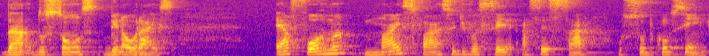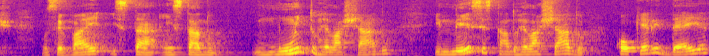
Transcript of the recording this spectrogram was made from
da, dos sons binaurais. É a forma mais fácil de você acessar o subconsciente. Você vai estar em estado muito relaxado e nesse estado relaxado, qualquer ideia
